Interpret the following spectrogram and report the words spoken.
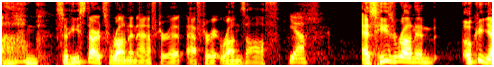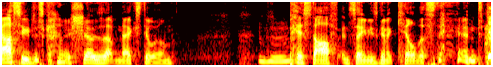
Yep. So he starts running after it after it runs off. Yeah. as he's running, Okuyasu just kind of shows up next to him, mm-hmm. pissed off and saying he's gonna kill the stand.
